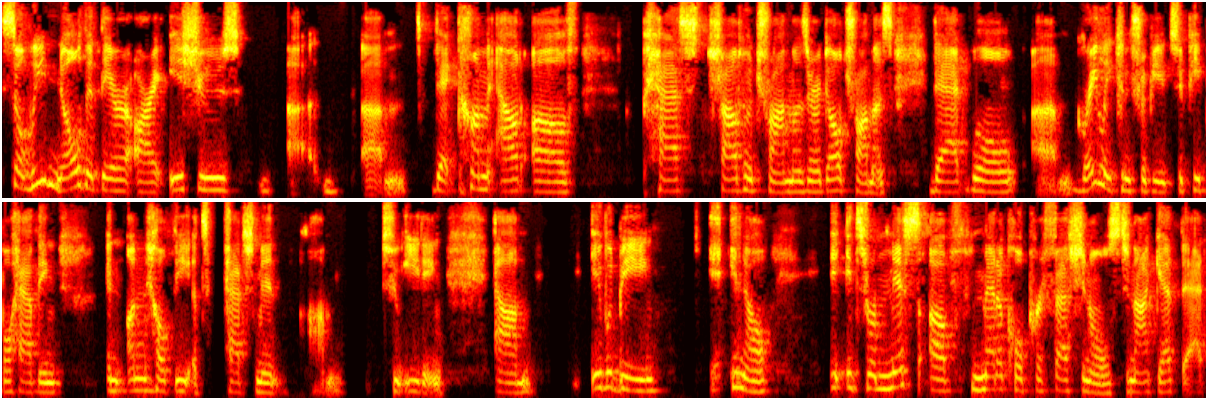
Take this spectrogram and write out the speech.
So we know that there are issues uh, um, that come out of past childhood traumas or adult traumas that will um, greatly contribute to people having an unhealthy attachment um, to eating. Um, it would be, you know, it's remiss of medical professionals to not get that.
